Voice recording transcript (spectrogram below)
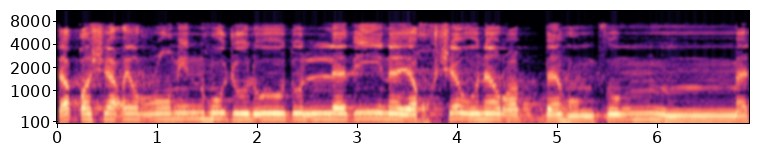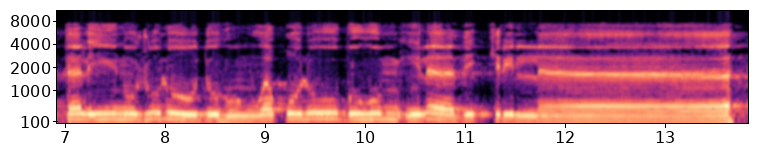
تقشعر منه جلود الذين يخشون ربهم ثم تلين جلودهم وقلوبهم إلى ذكر الله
